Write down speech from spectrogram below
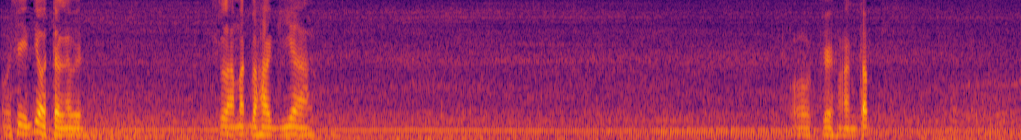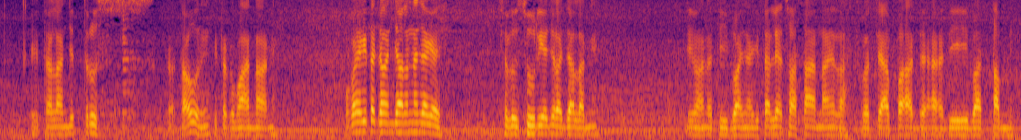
Oh, sini hotelnya, Ben. Selamat bahagia. Oke, mantap. Kita lanjut terus. Nggak tahu nih kita ke mana nih. Pokoknya kita jalan-jalan aja guys. Selusuri aja lah jalannya. Di mana tibanya. Kita lihat suasana lah. Seperti apa ada di Batam nih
